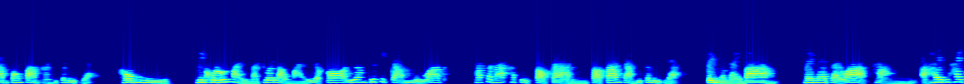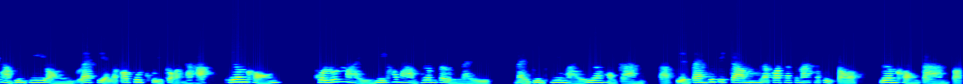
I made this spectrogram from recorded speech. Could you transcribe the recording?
การป้องปรามการทุจริตเนี่ยเขามีมีคนรุ่นใหม่มาช่วยเราไหมแล้วก็เรื่องพฤติกรรมหรือว่าทัศนคติต่อการต่อต้านการทุจริตเนี่ยเป็นยังไงบ้าง ไม่แน่ใจว่าทางให้ให้ทางพื้นที่ลองแลกเปลี่ยนแล้วก็พูดคุยก่อนนะคะ เรื่องของคนรุ่นใหม่มีเข้ามาเพิ่มเติมในในพื้นที่ไหมเรื่องของการเปลี่ยนแปลงพฤติกรรม แล้วก็ทัศนคติต่อเรื่องของการต่อ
